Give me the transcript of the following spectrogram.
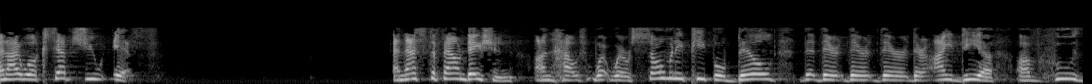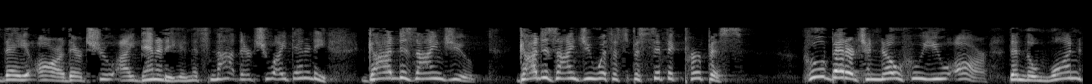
and I will accept you if. And that's the foundation on how where so many people build their their their their idea of who they are, their true identity, and it's not their true identity. God designed you. God designed you with a specific purpose. Who better to know who you are than the one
